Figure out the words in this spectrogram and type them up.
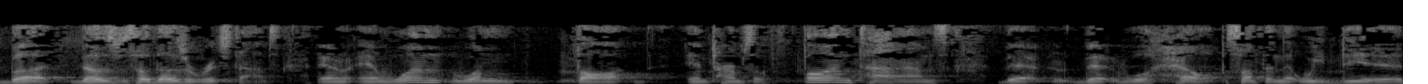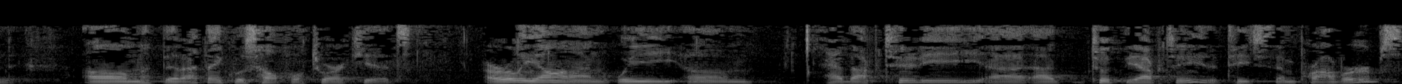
but those, so those are rich times. And and one one thought in terms of fun times that that will help. Something that we did um, that I think was helpful to our kids early on, we um, had the opportunity, uh, I took the opportunity to teach them Proverbs.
